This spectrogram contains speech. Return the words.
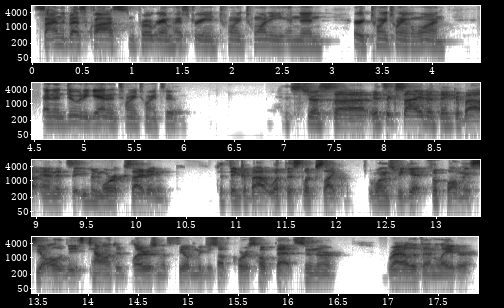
sign the best class in program history in 2020 and then or 2021 and then do it again in 2022. It's just uh, it's exciting to think about, and it's even more exciting to think about what this looks like once we get football and we see all of these talented players in the field. And we just, of course, hope that sooner rather than later.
